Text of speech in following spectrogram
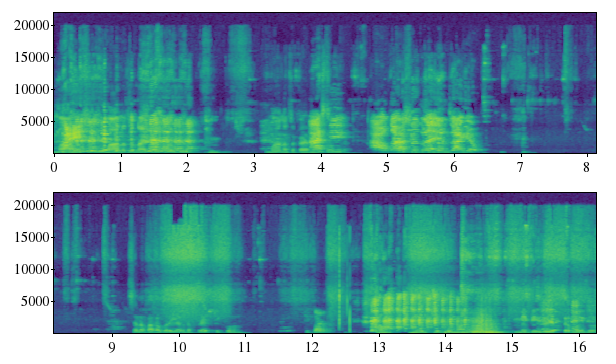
मानाचं मानाचं नाही काय प्रॉब्लेम मानाचं काय नाही अशी problem. अशी जाग्यावर चला बघा बरं एकदा प्लॅस्टिक करून. ती काढ. थांब मूड चिटू मी बिलो एकतर मैदूळ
